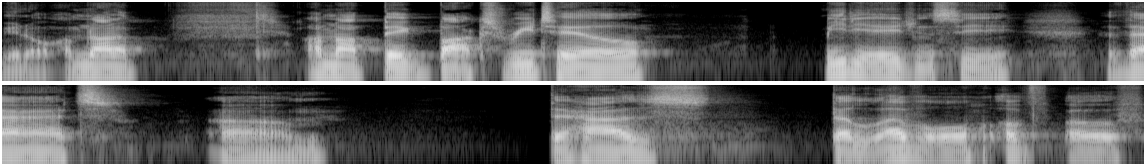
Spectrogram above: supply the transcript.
you know i'm not a i'm not big box retail media agency that um that has that level of of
